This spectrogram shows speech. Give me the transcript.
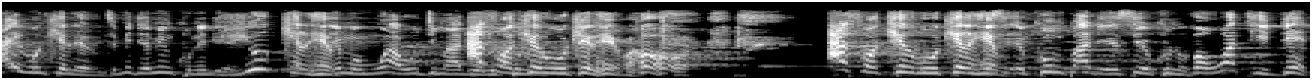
I won't kill him. nti medeɛ menku no deɛ You kill him. mmom wo a wodi ma As for kill, we'll kill him. Oh. As for kill, we'll kill him. Sɛ ekum pa deɛ ɛsɛ eku no For what he did,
